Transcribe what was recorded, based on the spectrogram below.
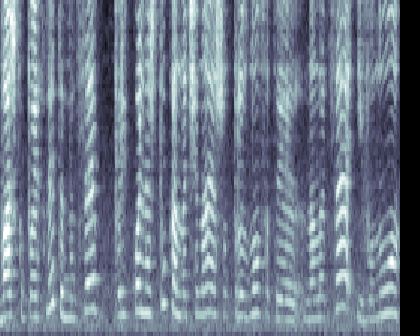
важко пояснити, але це прикольна штука, починаєш от розносити на лице, і воно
